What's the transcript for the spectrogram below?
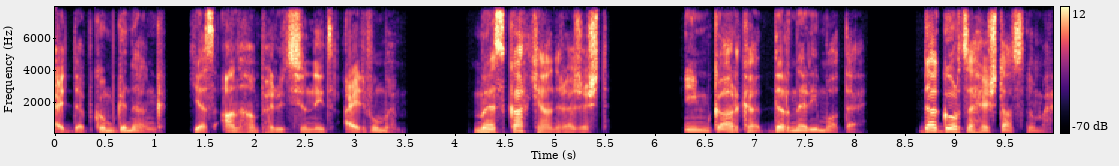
Այդ դեպքում գնանք Ես անհամբերությունից այրվում եմ։ Մեզ կարգ է անհրաժեշտ։ Իմ կարգը դռների մոտ է։ Դա գործը հեշտացնում է։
